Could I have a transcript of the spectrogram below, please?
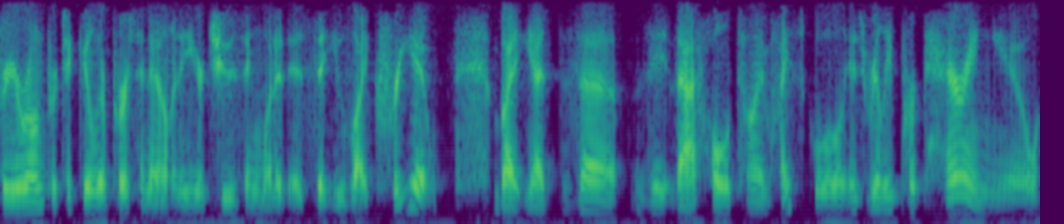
for your own particular personality, you're choosing what it is that you like for you but yet the, the that whole time high school is really preparing you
